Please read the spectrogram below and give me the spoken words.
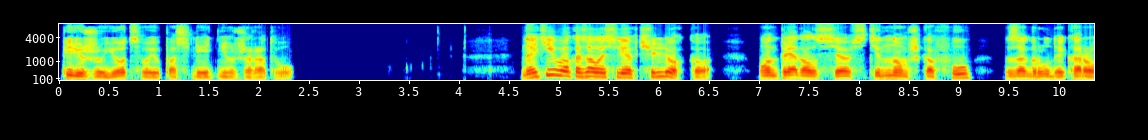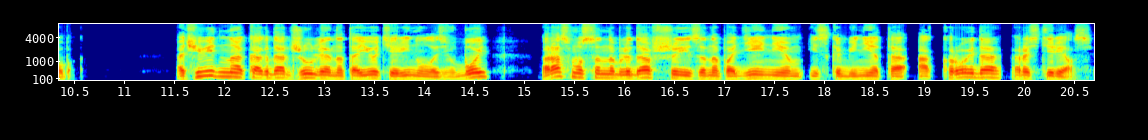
пережует свою последнюю жратву. Найти его оказалось легче легкого. Он прятался в стенном шкафу за грудой коробок. Очевидно, когда Джулия на Тойоте ринулась в бой, Расмуссен, наблюдавший за нападением из кабинета Аккройда, растерялся.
